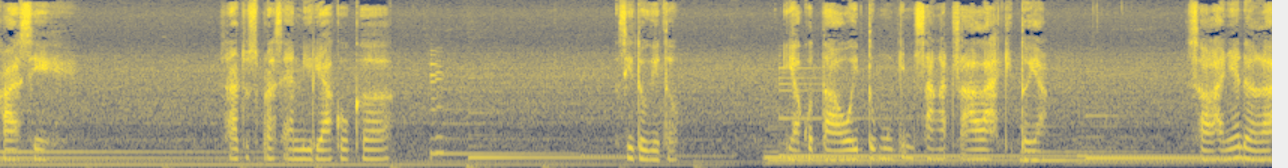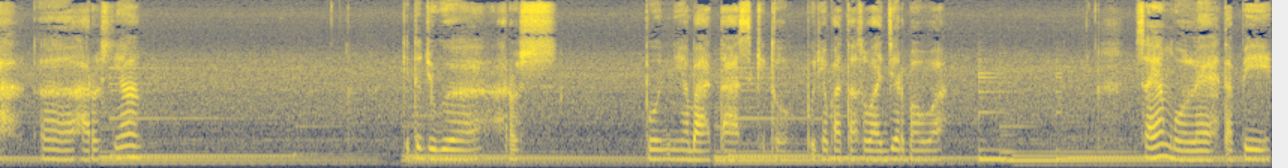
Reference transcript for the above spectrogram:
kasih 100% diri aku ke situ gitu. Ya aku tahu itu mungkin sangat salah gitu ya. Salahnya adalah uh, harusnya kita juga harus punya batas gitu punya batas wajar bahwa sayang boleh tapi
